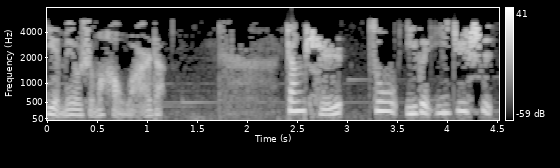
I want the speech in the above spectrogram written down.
也没有什么好玩的。张弛租一个一居室，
